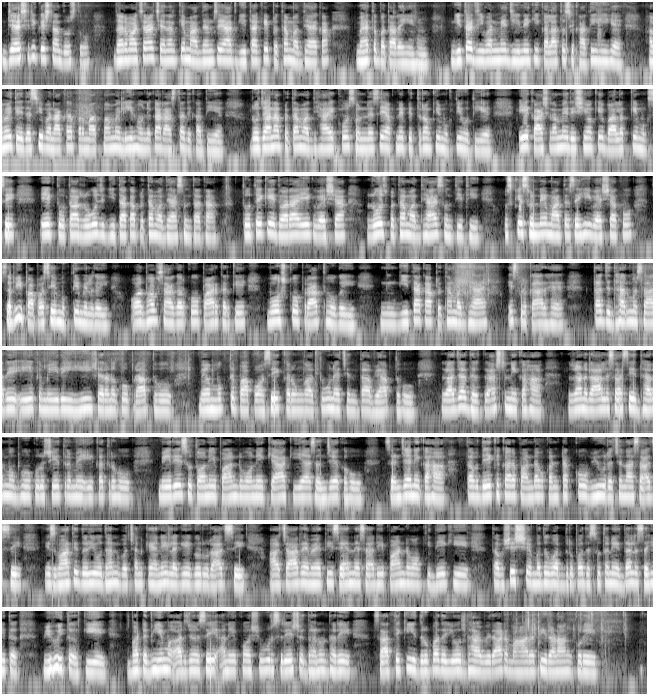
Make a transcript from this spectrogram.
जय श्री कृष्णा दोस्तों, धर्माचरण चैनल के माध्यम से आज गीता के प्रथम अध्याय का महत्व बता रही हूँ। गीता जीवन में जीने की कला तो सिखाती ही है, हमें तेजस्वी बनाकर परमात्मा में लीन होने का रास्ता दिखाती है। रोज़ाना प्रथम अध्याय को सुनने से अपने पितरों की मुक्ति होती है। एक आश्रम में ऋषियों के बालक के मुख से एक तोता रोज गीता का प्रथम अध्याय सुनता था। तोते के द्वारा एक वैश्या रोज प्रथम अध्याय सुनती थी। उसके सुनने मात्र से ही वैश्या को सभी पापों से मुक्ति मिल गई और भव सागर को पार करके मोक्ष को प्राप्त हो गई। गीता का प्रथम अध्याय इस प्रकार है। तज धर्म सारे एक मेरी ही शरण को प्राप्त हो। मैं मुक्त पापों से करूँगा, तू न चिंता, व्याप्त हो। राजा धृतराष्ट्र ने कहा रण लालसा से धर्म भू कुरुक्षेत्र में एकत्र हो। मेरे सुतौने पांडवों ने क्या किया, संजय कहो। संजय ने कहा तब देख कर पांडव कंटक को व्यू रचना साज से, इस भांति दुर्योधन वचन कहने लगे गुरुराज से, आचार्य महती सैन्य सारी पांडवों की देखिए, तब शिष्य मधुवर द्रुपद सुतने दल सहित व्यूहित किए। भट्ट भीम अर्जुन से अनेकों शूर श्रेष्ठ धनुर्धरे सात्विकी द्रुपद योद्धा विराट महारथी रणांकुरे।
